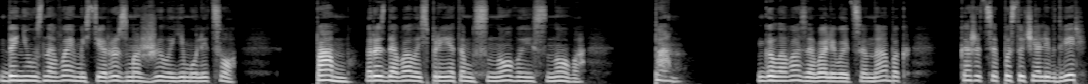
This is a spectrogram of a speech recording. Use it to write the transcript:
До неузнаваемости размозжила ему лицо. Пам раздавалось при этом снова и снова — Пам! Голова заваливается на бок, кажется, постучали в дверь,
